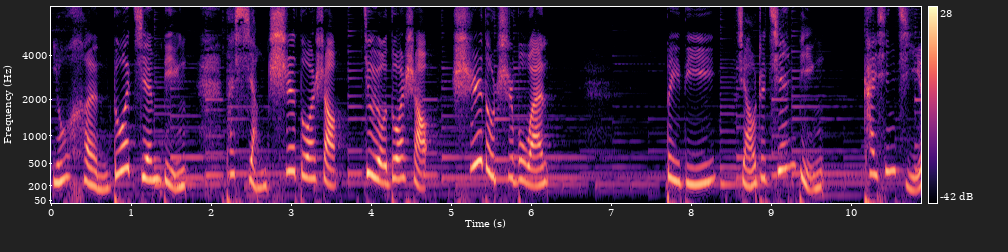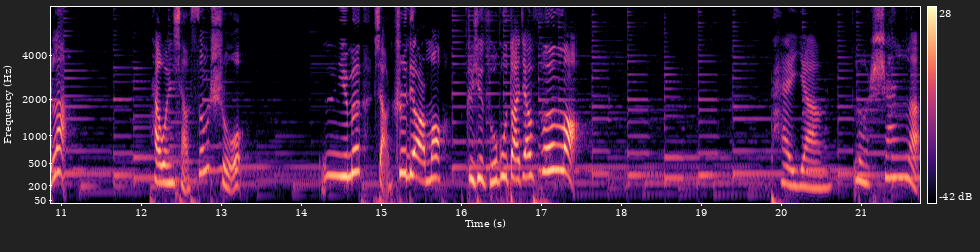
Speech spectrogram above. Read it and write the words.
有很多煎饼，他想吃多少就有多少，吃都吃不完。贝迪嚼着煎饼，开心极了。他问小松鼠：“你们想吃点吗？这些足够大家分了。”太阳落山了，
